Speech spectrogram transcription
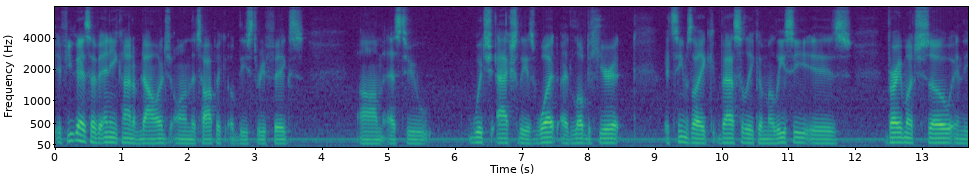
if you guys have any kind of knowledge on the topic of these three figs, um, as to which actually is what, I'd love to hear it. It seems like Vasilika Melissi is very much so in the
